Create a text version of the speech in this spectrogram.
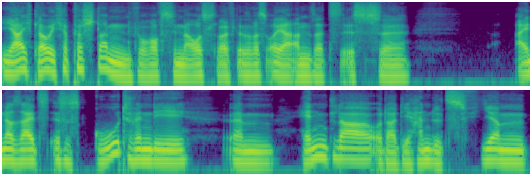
Ja, ich glaube, ich habe verstanden, worauf es hinausläuft, also was euer Ansatz ist. Äh, einerseits ist es gut, wenn die ähm, Händler oder die Handelsfirmen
